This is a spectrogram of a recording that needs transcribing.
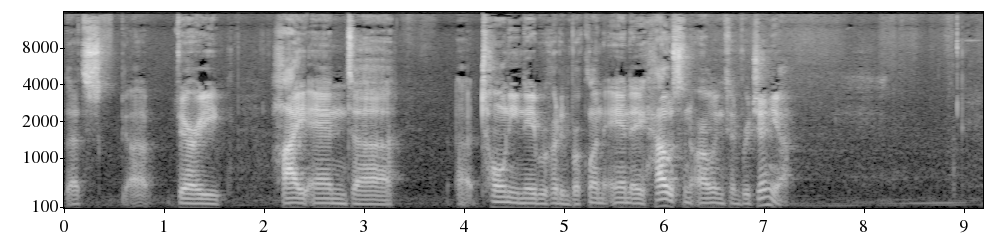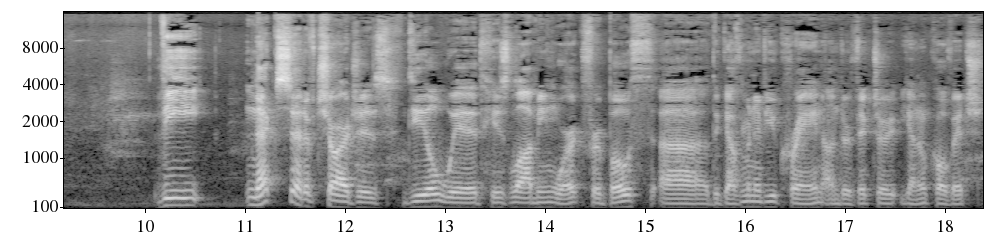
that's a very high end uh, uh, Tony neighborhood in Brooklyn, and a house in Arlington, Virginia. The next set of charges deal with his lobbying work for both uh, the government of Ukraine under Viktor Yanukovych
